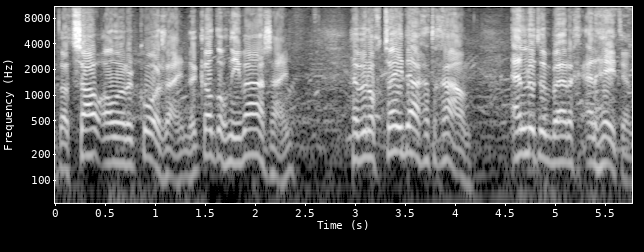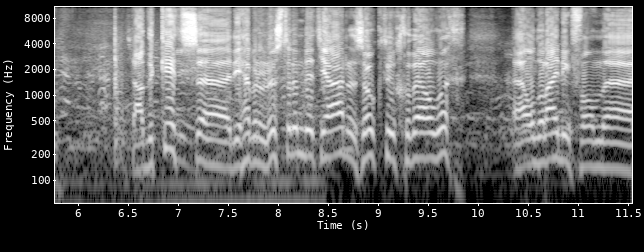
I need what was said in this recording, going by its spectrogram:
Dat zou al een record zijn. Dat kan toch niet waar zijn? Hebben we nog twee dagen te gaan. En Luttenberg en Hetem. Nou, de kids uh, die hebben een rustrum dit jaar. Dat is ook natuurlijk geweldig. Uh, onder leiding van uh,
